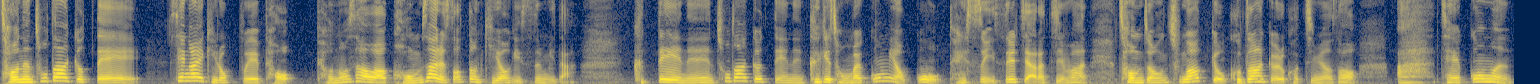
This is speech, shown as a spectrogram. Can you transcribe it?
저는 초등학교 때 생활기록부에 벼, 변호사와 검사를 썼던 기억이 있습니다. 그때에는 초등학교 때는 그게 정말 꿈이었고 될 수 있을지 알았지만 점점 중학교, 고등학교를 거치면서 아, 제 꿈은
